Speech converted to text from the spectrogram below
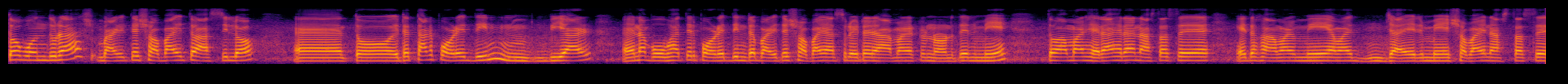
তো বন্ধুরা, বাড়িতে সবাই তো আসছিল তো এটা তার পরের দিন, বিয়ার না বৌভাতের পরের দিনটা বাড়িতে সবাই আসলো। এটা আমার একটা ননদের মেয়ে। তো আমার হেরা হেরা নাচতাছে। এই দেখো, আমার মেয়ে, আমার জায়ের মেয়ে সবাই নাচতাছে।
